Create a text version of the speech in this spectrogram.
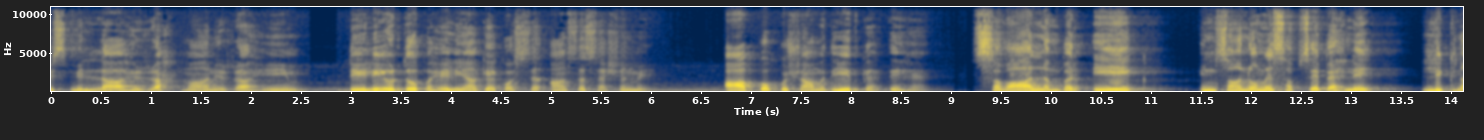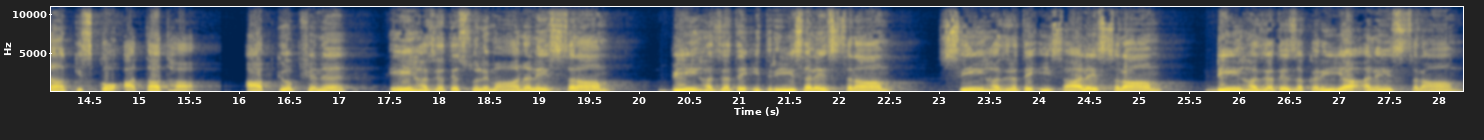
बिस्मिल्लाहिर्रहमानिर्रहीम। डेली उर्दू पहेलियाँ के क्वेश्चन आंसर सेशन में आपको खुश आमदीद कहते हैं। सवाल नंबर एक, इंसानों में सबसे पहले लिखना किसको आता था? आपके ऑप्शन है ए, हज़रत सुलेमान अलैहिस्सलाम बी, हज़रत इदरीस अलैहिस्सलाम सी, हज़रत ईसा अलैहिस्सलाम डी, हज़रत ज़करिया अलैहिस्सलाम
